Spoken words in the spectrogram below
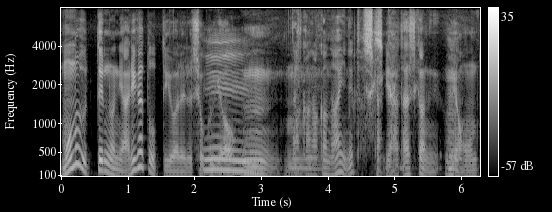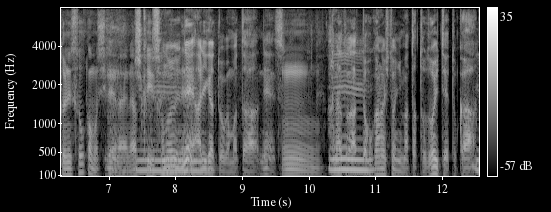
物売ってるのにありがとうって言われる職業、うん、なかなかないね確かに。いや確かに、いや本当にそうかもしれないなっていう、そのねありがとうがまたね、うん、花となって他の人にまた届いてとか、そう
